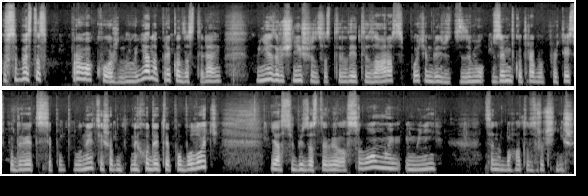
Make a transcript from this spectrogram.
особиста справа кожного. Я, наприклад, застеляю. Мені зручніше застелити зараз, потім десь взимку треба пройтись, подивитися по полуниці, щоб не ходити по болоті. Я собі застелила соломою і мені це набагато зручніше.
